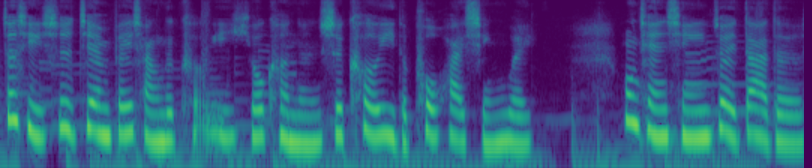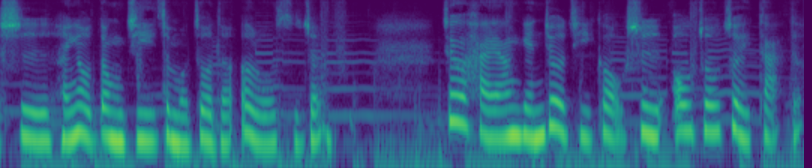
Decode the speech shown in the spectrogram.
这起事件非常的可疑，有可能是刻意的破坏行为。目前嫌疑最大的是很有动机这么做的俄罗斯政府。这个海洋研究机构是欧洲最大的。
